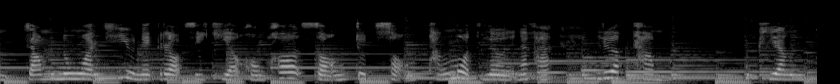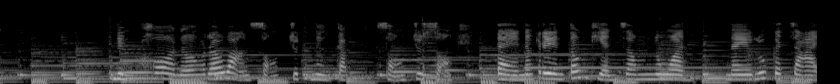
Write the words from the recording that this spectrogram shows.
ำจำนวนที่อยู่ในกรอบสีเขียวของข้อ 2.2 ทั้งหมดเลยนะคะ เลือกทำเพียง 1 ข้อเนาะระหว่าง 2.1 กับ 2.2 แต่นักเรียนต้องเขียนจำนวนในรูปกระจาย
